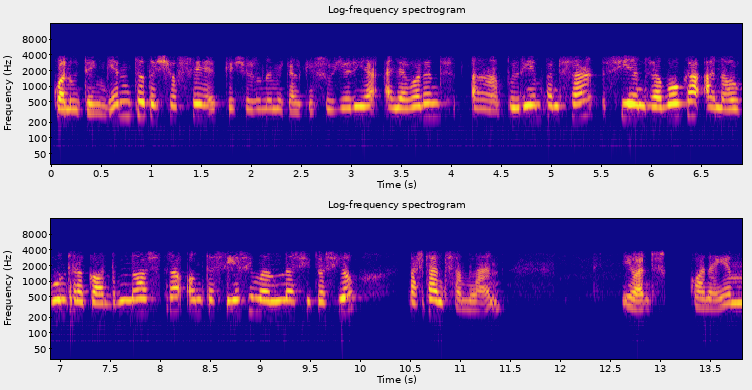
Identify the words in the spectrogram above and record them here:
Quan ho tinguem tot això fet, que això és una mica el que suggeria, llavors eh, podríem pensar si ens aboca en algun record nostre on estiguéssim en una situació bastant semblant. Llavors, quan haguem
